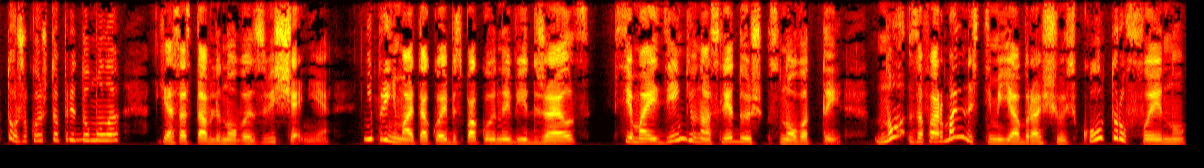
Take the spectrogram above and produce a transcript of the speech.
тоже кое-что придумала. Я составлю новое завещание. Не принимай такой обеспокоенный вид, Джайлз. Все мои деньги унаследуешь снова ты. Но за формальностями я обращусь к Олтеру Фейну».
